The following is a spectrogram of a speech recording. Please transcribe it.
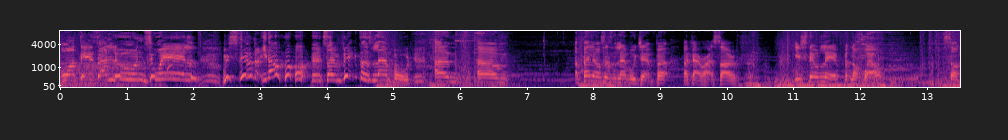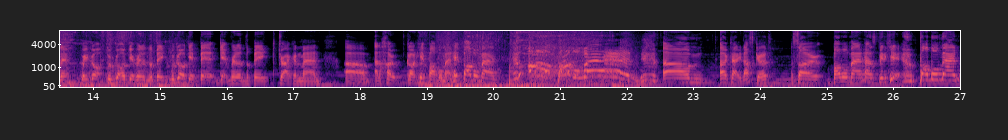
What is a loon's will? We still, don't- you know, so Viktor's leveled and um, Aphelios isn't leveled yet. But okay, right. So you still live, but not well. Sod it. We got, we've got to get rid of the big. We've got to get get rid of the big dragon man. Um, and hope God hit Bubble Man. Hit Bubble Man. Oh, Bubble Man. Um. Okay, that's good. So Bubble Man has been hit. Bubble Man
